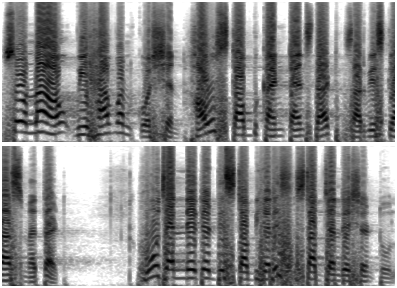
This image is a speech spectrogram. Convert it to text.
So now we have one question, how stub contains that service class method? Who generated this stub here is stub generation tool.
